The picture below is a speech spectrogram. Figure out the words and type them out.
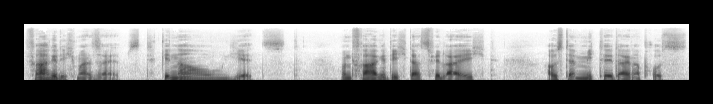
Frage dich mal selbst, genau jetzt, und frage dich das vielleicht aus der Mitte deiner Brust.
